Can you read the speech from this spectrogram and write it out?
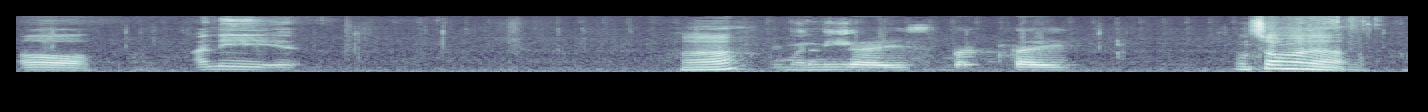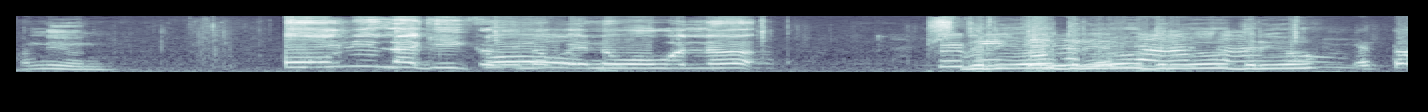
Oh. Ani, Ha? Mani. Guys, bantay. Unsa man na? Ano yun? Ini lagi ko. Ano kayo nawawala? Drio, Drio, Drio, Drio. Ito,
